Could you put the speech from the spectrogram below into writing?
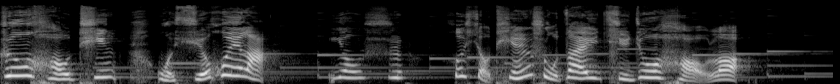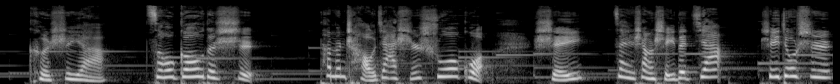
真好听，我学会了。要是。和小田鼠在一起就好了。可是呀，糟糕的是，他们吵架时说过，谁再上谁的家，谁就是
